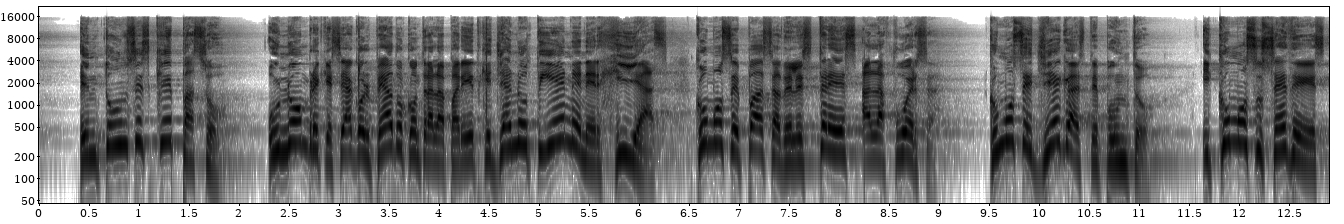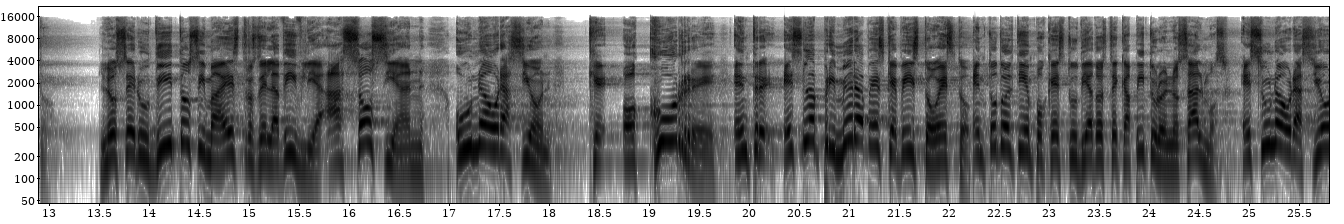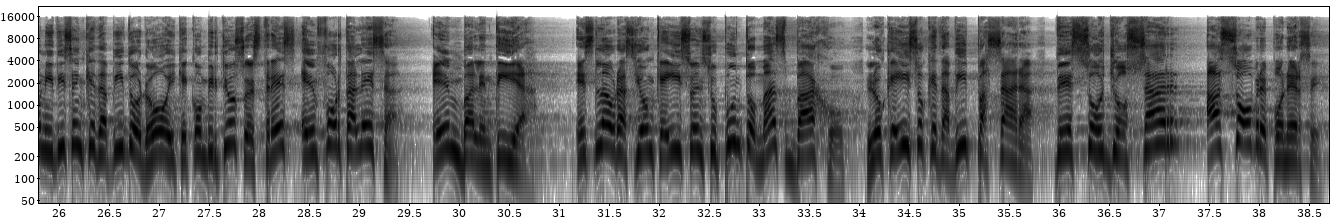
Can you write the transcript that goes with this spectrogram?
Entonces, ¿qué pasó? Un hombre que se ha golpeado contra la pared, que ya no tiene energías. ¿Cómo se pasa del estrés a la fuerza? ¿Cómo se llega a este punto? ¿Y cómo sucede esto? Los eruditos y maestros de la Biblia asocian una oración que ocurre entre... Es la primera vez que he visto esto en todo el tiempo que he estudiado este capítulo en los Salmos. Es una oración y dicen que David oró y que convirtió su estrés en fortaleza, en valentía. Es la oración que hizo en su punto más bajo, lo que hizo que David pasara de sollozar a sobreponerse.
